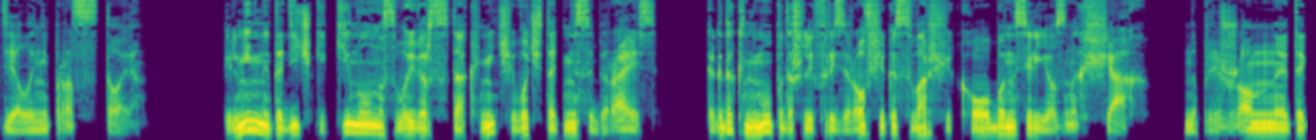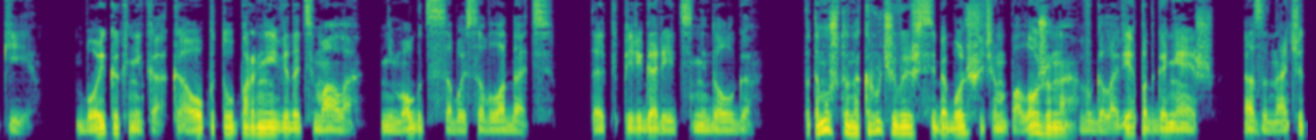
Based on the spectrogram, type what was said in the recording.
дело непростое. Пельмень методички кинул на свой верстак, ничего читать не собираясь, когда к нему подошли фрезеровщик и сварщик, оба на серьезных щах. Напряженные такие. Бой как-никак, а опыта у парней, видать, мало, не могут с собой совладать так перегореть недолго. Потому что накручиваешь себя больше, чем положено, в голове подгоняешь, а значит,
